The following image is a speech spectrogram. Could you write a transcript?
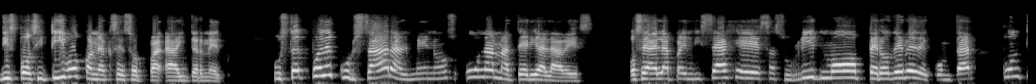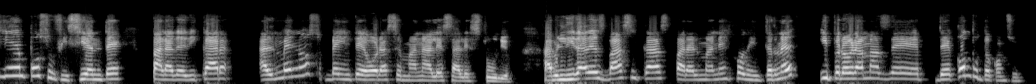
Dispositivo con acceso a Internet. Usted puede cursar al menos una materia a la vez. O sea, el aprendizaje es a su ritmo, pero debe de contar con tiempo suficiente para dedicar al menos 20 horas semanales al estudio. Habilidades básicas para el manejo de Internet y programas de, de cómputo consulta.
